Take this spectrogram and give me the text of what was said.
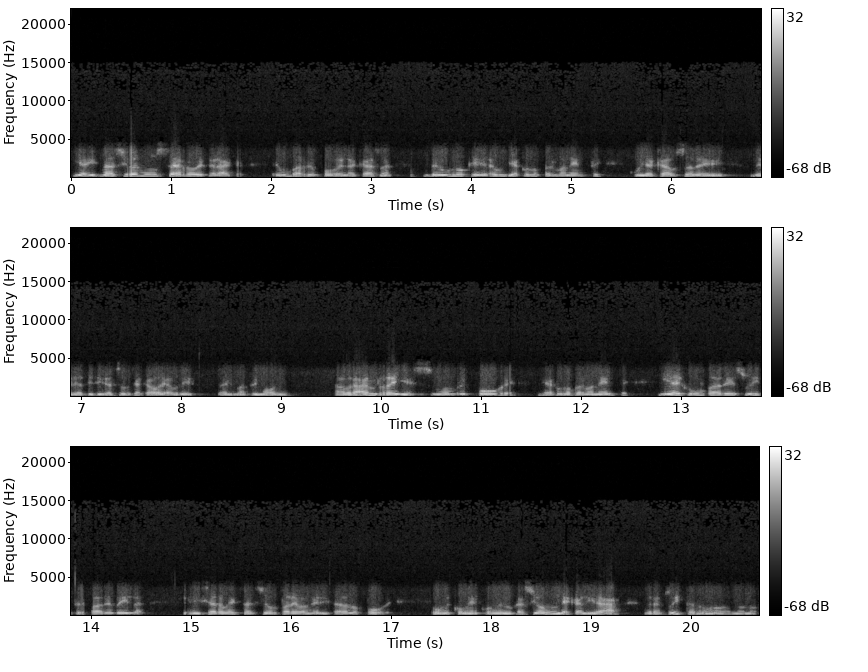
y ahí nació en un cerro de Caracas, en un barrio pobre, en la casa de uno que era un diácono permanente, cuya causa de, de beatificación se acaba de abrir, el matrimonio. Abraham Reyes, un hombre pobre, diácono permanente, y él con un padre jesuita, el padre Vela, iniciaron esta acción para evangelizar a los pobres, con, con, con educación de calidad, gratuita, no, no, no,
